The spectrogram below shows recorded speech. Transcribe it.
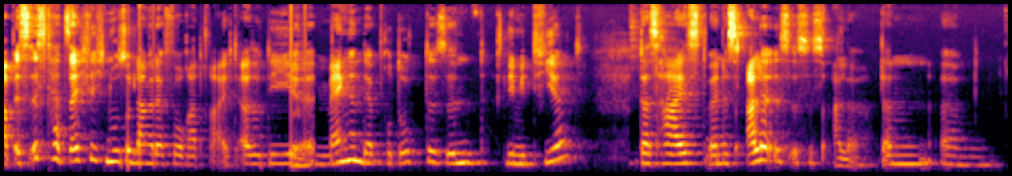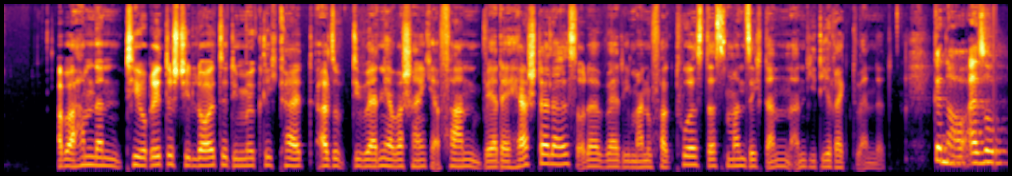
aber es ist tatsächlich nur, solange der Vorrat reicht. Also die mhm. Äh, Mengen der Produkte sind limitiert. Das heißt, wenn es alle ist, ist es alle. Dann. Ähm, aber haben dann theoretisch die Leute die Möglichkeit, also die werden ja wahrscheinlich erfahren, wer der Hersteller ist oder wer die Manufaktur ist, dass man sich dann an die direkt wendet. Genau, also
